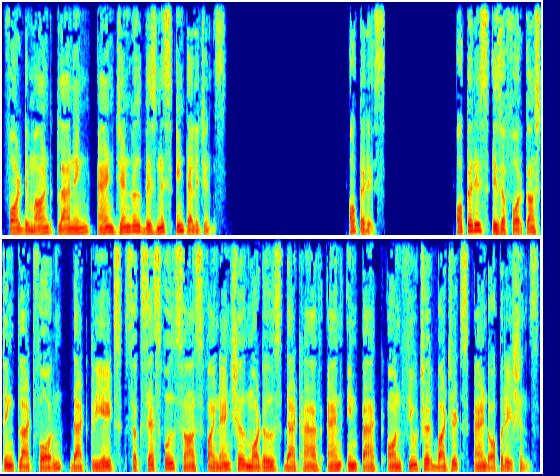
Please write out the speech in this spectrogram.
for demand planning and general business intelligence. Operis Operis is a forecasting platform that creates successful SaaS financial models that have an impact on future budgets and operations.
